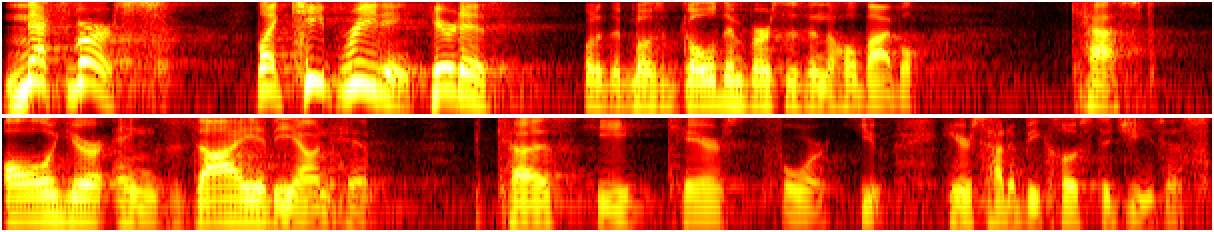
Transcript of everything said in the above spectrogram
Next verse. Like, keep reading. Here it is. One of the most golden verses in the whole Bible. Cast all your anxiety on him because he cares for you. Here's how to be close to Jesus.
